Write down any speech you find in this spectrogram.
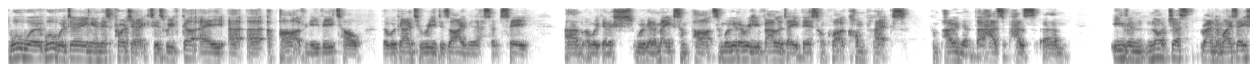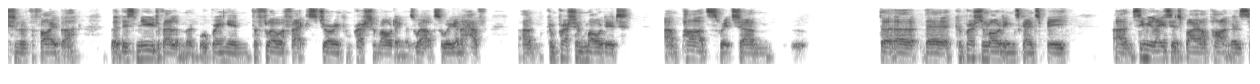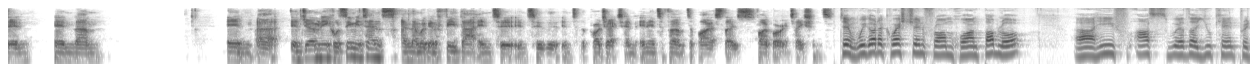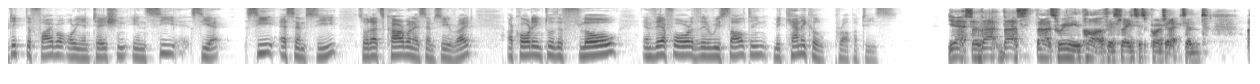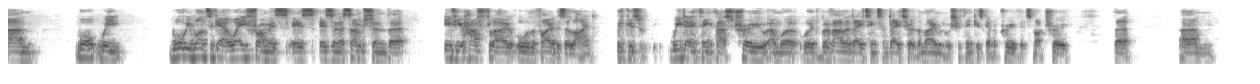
what we're what we're doing in this project is we've got a, a, a part of an eVTOL that we're going to redesign in SMC, um, and we're going to we're going to make some parts, and we're going to really validate this on quite a complex component that has has um, even not just randomization of the fiber, but this new development will bring in the flow effects during compression molding as well. So we're going to have um, compression molded um, parts, which um, the, uh, the compression molding is going to be um, simulated by our partners in in um, in uh, in Germany called Simutence, and then we're going to feed that into into the into the project and, and into Firma to bias those fiber orientations. Tim, we got a question from Juan Pablo. Uh, he f- asks whether you can predict the fiber orientation in C- C- CSMC, so that's carbon SMC, right? According to the flow and therefore the resulting mechanical properties. Yeah, so that that's that's really part of this latest project, and um, what we what we want to get away from is is is an assumption that if you have flow, all the fibers align because we don't think that's true, and we're, we're, validating some data at the moment, which we think is going to prove it's not true. That um,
